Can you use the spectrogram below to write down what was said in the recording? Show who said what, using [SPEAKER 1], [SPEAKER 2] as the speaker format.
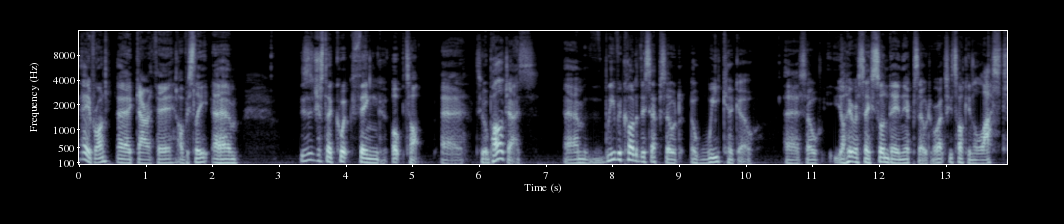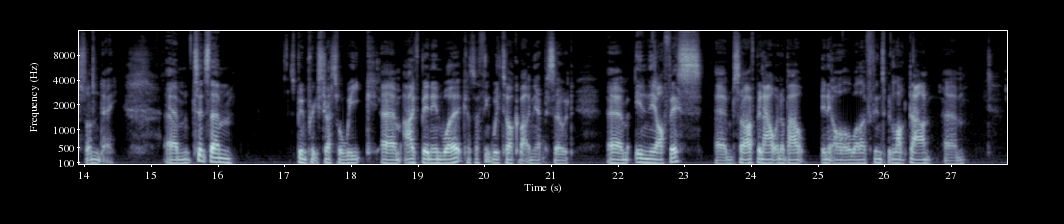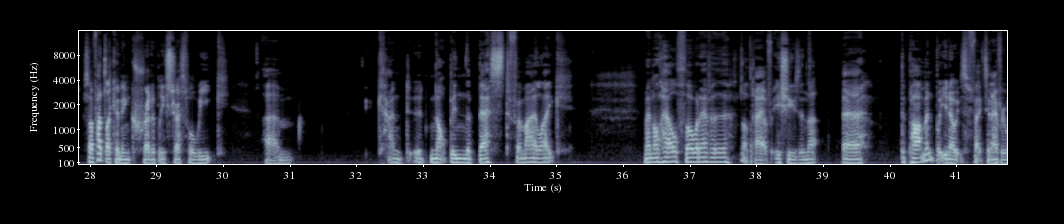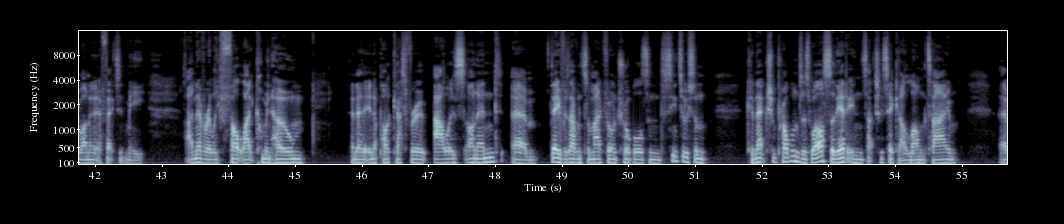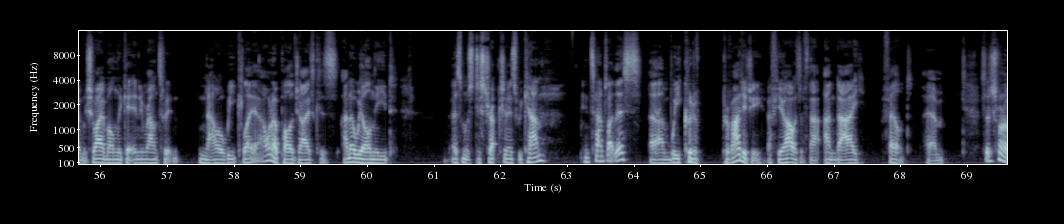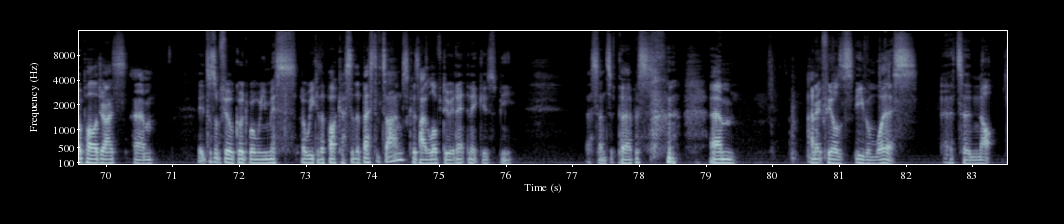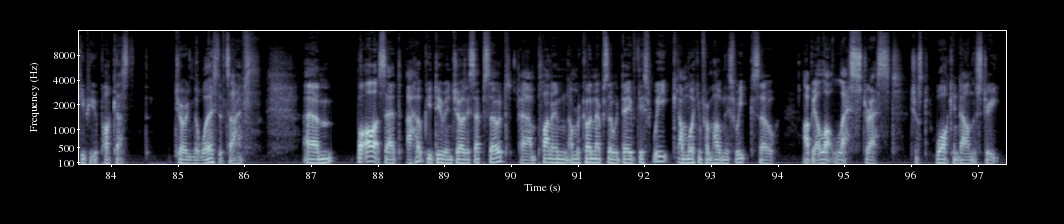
[SPEAKER 1] Hey everyone, uh, Gareth here, obviously. Um, this is just a quick thing up top uh, to apologise. Um, we recorded this episode a week ago, uh, so you'll hear us say Sunday in the episode. We're actually talking last Sunday. Um, since then, it's been a pretty stressful week. Um, I've been in work, as I think we talk about in the episode, um, in the office. Um, so I've been out and about in it all while everything's been locked down. So I've had like an incredibly stressful week. Um, kind of not been the best for my like mental health or whatever. Not that I have issues in that uh, department, but you know it's affecting everyone and it affected me. I never really felt like coming home and editing a podcast for hours on end. Um, Dave was having some microphone troubles and seemed to be some connection problems as well. So the editing's actually taken a long time, um, which is why I'm only getting around to it now a week later. I want to apologize because I know we all need as much distraction as we can in times like this. Um, we could have provided you a few hours of that and I failed. Um, so I just want to apologize. Um, it doesn't feel good when we miss a week of the podcast at the best of times because I love doing it and it gives me a sense of purpose. um, and it feels even worse uh, to not give you a podcast during the worst of times. Um, but all that said, I hope you do enjoy this episode. Uh, I'm planning on recording an episode with Dave this week. I'm working from home this week, so I'll be a lot less stressed just walking down the street.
